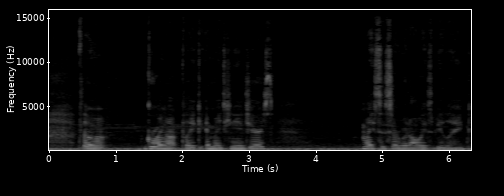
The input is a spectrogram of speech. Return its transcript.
the growing up, like in my teenage years, my sister would always be like,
